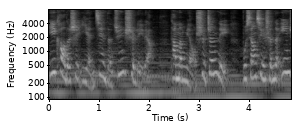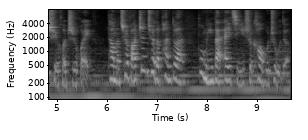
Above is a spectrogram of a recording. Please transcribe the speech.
依靠的是眼见的军事力量。他们藐视真理，不相信神的应许和智慧。他们缺乏正确的判断，不明白埃及是靠不住的。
